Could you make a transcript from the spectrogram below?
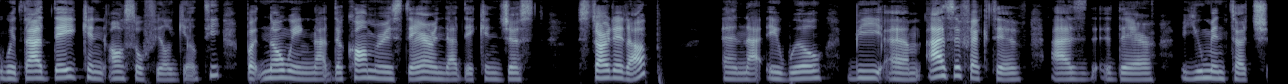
with that they can also feel guilty but knowing that the calmer is there and that they can just start it up and that it will be um, as effective as their human touch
